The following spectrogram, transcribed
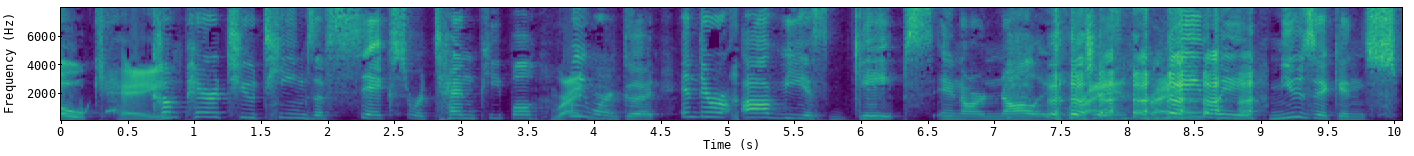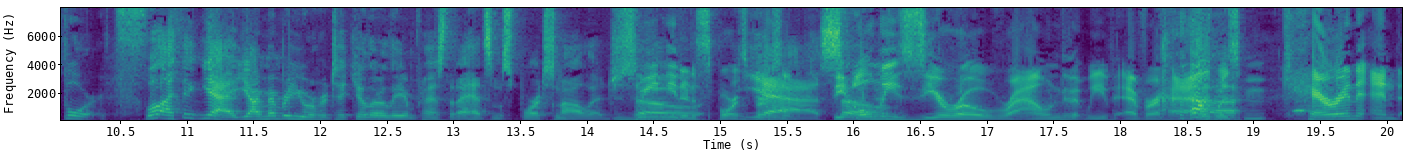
okay. compared to teams of six or ten people, Right. we weren't good. And there were obvious gapes in our knowledge, which is right. mainly music and sports. well, I think yeah, yeah. I remember you were particularly impressed that I had some sports knowledge. So, we needed a sports person. Yeah, the only zero round that we've ever had was Karen and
